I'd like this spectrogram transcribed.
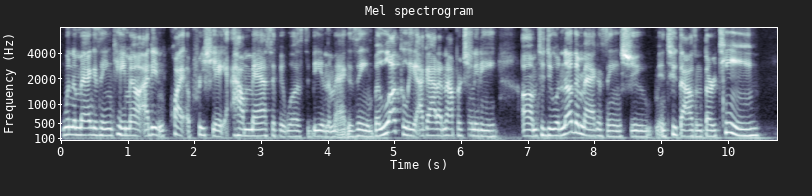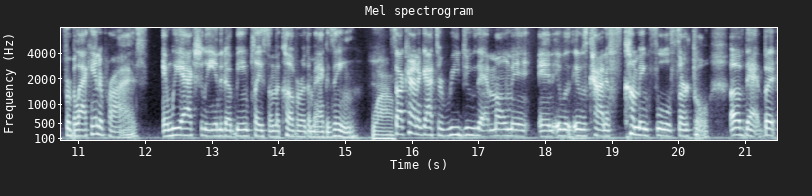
when the magazine came out, I didn't quite appreciate how massive it was to be in the magazine. But luckily, I got an opportunity um, to do another magazine shoot in 2013 for Black Enterprise, and we actually ended up being placed on the cover of the magazine. Wow. So I kind of got to redo that moment and it was it was kind of coming full circle of that. But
